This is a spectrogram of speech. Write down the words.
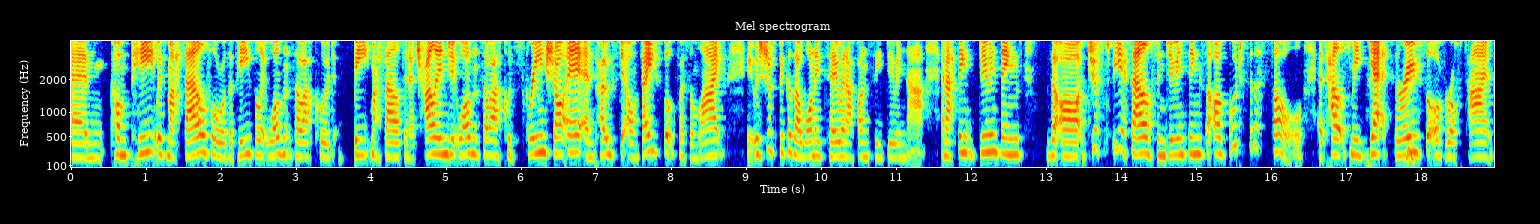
um, compete with myself or other people. It wasn't so I could beat myself in a challenge. It wasn't so I could screenshot it and post it on Facebook for some likes. It was just because I wanted to and I fancied doing that. And I think doing things that are just for yourself and doing things that are good for the soul has helped me get through sort of rough times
